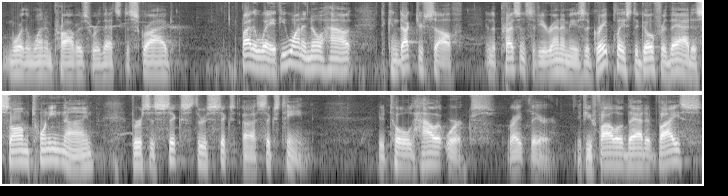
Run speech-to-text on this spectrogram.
more than one in Proverbs where that's described. By the way, if you want to know how to conduct yourself in the presence of your enemies, a great place to go for that is Psalm 29 verses 6 through six, uh, 16. You're told how it works right there. If you follow that advice,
